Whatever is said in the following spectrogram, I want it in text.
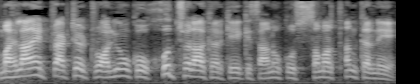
महिलाएँ ट्रैक्टर ट्रॉलियों को खुद चला करके किसानों को समर्थन करने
